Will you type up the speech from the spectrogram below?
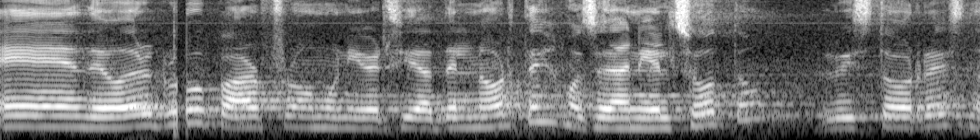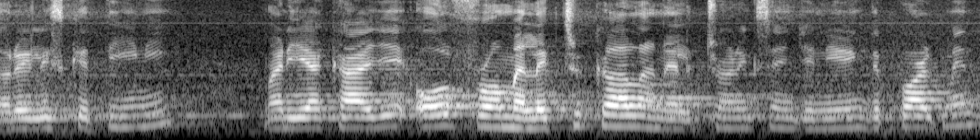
and the other group are from Universidad del Norte, José Daniel Soto, Luis Torres, Norelis Schettini, Maria Calle, all from Electrical and Electronics Engineering Department,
